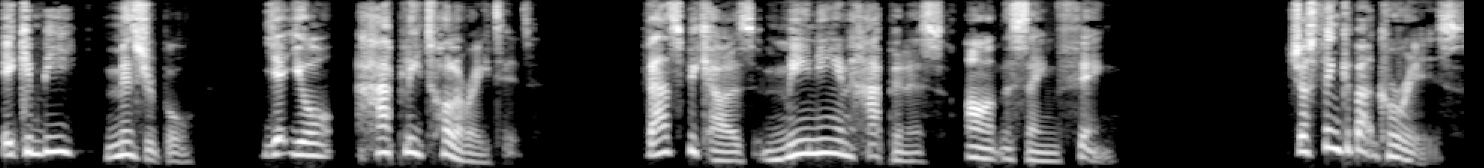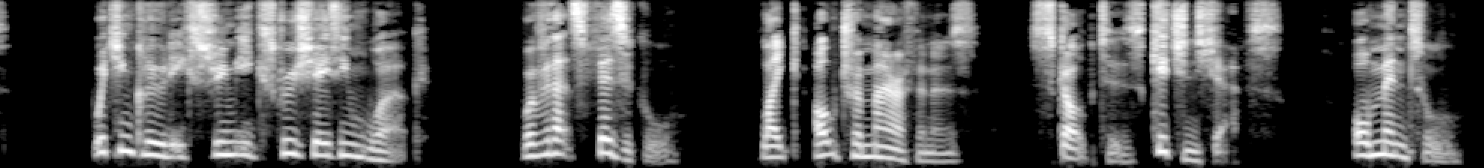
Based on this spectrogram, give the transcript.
it can be miserable, yet you're happily tolerated. That's because meaning and happiness aren't the same thing. Just think about careers, which include extremely excruciating work, whether that's physical, like ultra marathoners, sculptors, kitchen chefs, or mental,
